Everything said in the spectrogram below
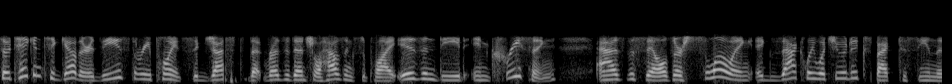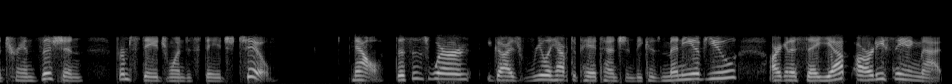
So, taken together, these three points suggest that residential housing supply is indeed increasing as the sales are slowing, exactly what you would expect to see in the transition from stage one to stage two. Now, this is where you guys really have to pay attention because many of you are going to say, Yep, already seeing that.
